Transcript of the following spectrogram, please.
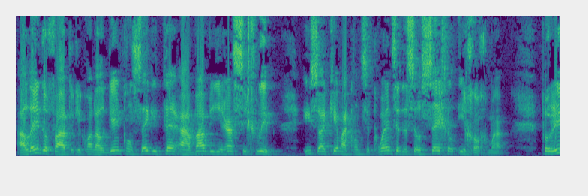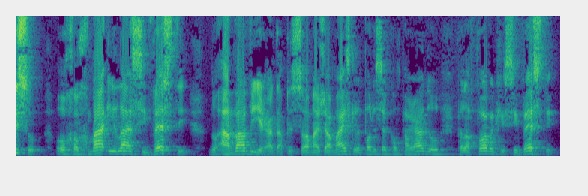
Além do fato que quando alguém consegue ter Ahava Yirah Sichlim, isso aqui é uma consequência do seu Seichel e Chokhmah. Por isso, o Chokhmah Ilah se veste no Ahava Yirah da pessoa, mas jamais que ele pode ser comparado pela forma que se veste.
